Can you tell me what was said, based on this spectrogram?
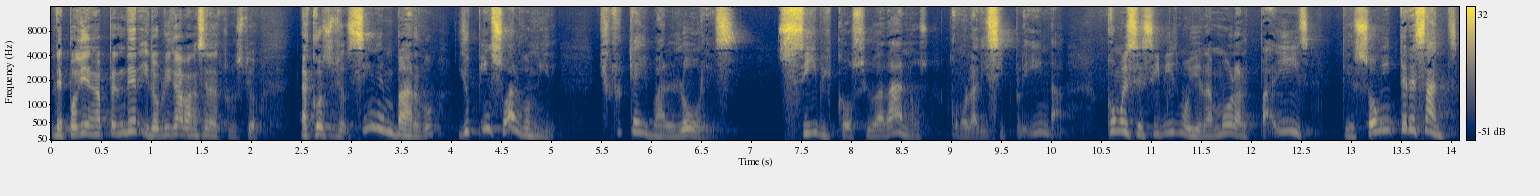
le podían aprender y lo obligaban a hacer la Constitución. La Constitución. Sin embargo, yo pienso algo, mire, yo creo que hay valores cívicos, ciudadanos, como la disciplina, como ese civismo y el amor al país, que son interesantes.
